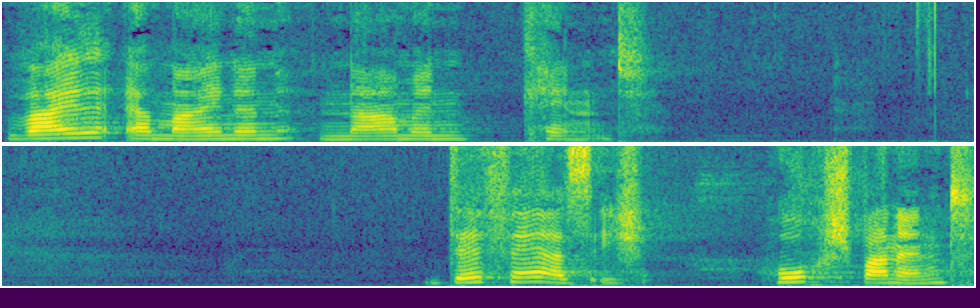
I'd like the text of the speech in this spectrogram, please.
weil er meinen Namen kennt. Der Vers ist hochspannend,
